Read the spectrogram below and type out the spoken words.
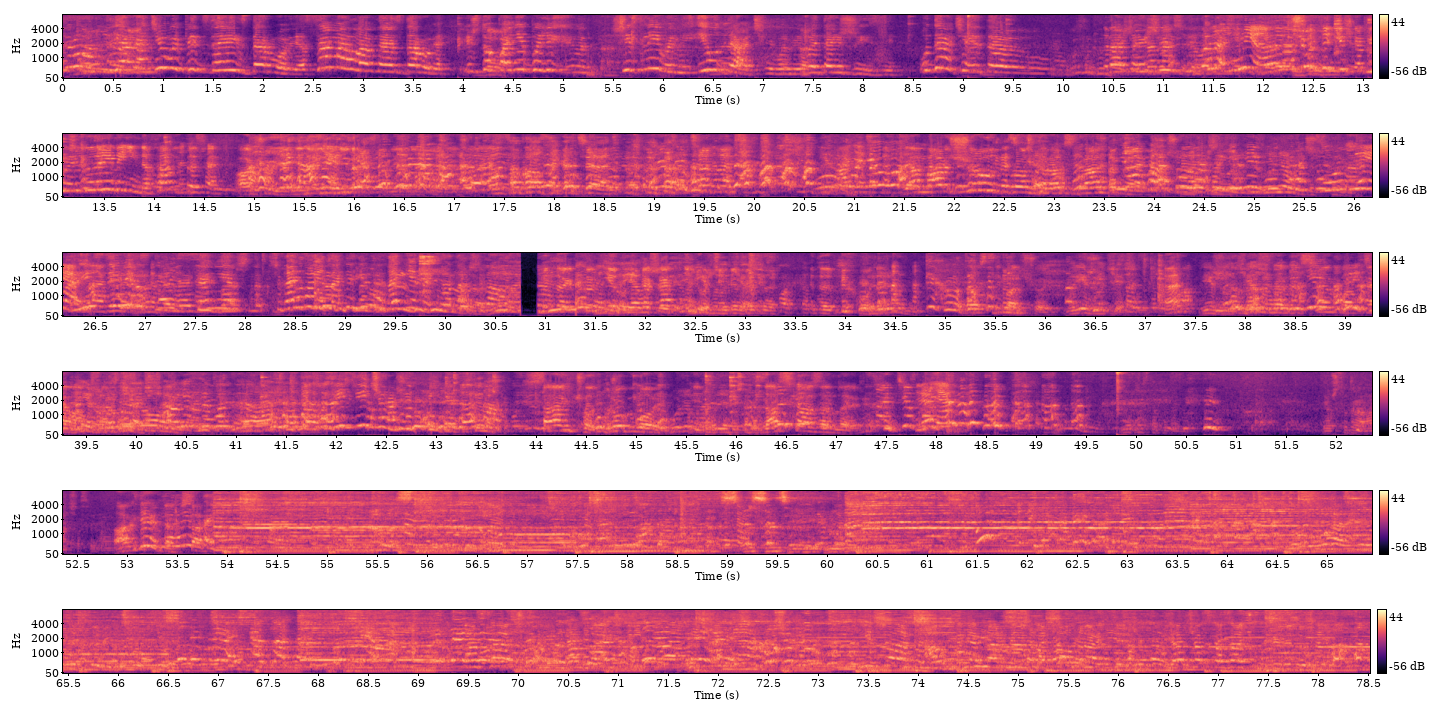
Я хочу выпить за их здоровье. Самое главное здоровье. И чтобы Да. они были э, счастливыми и удачливыми в этой жизни. Удача это в нашей жизни. Нет, а ты что сидишь, как на именинах, а? А что, я не на на Он собрался качать. Маршрут просто раздразнил. Естественно, конечно. Это пехота. Толстый большой. Режем чаще. А? Режем Я же чаще. Санчо, друг мой. Засказанное. Я А где это, кстати? А вы меня как надо Я сейчас казачку приведу.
